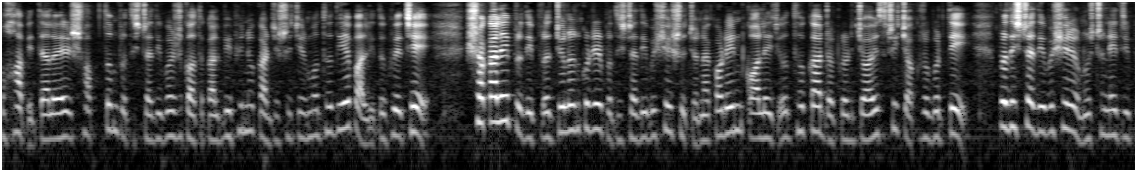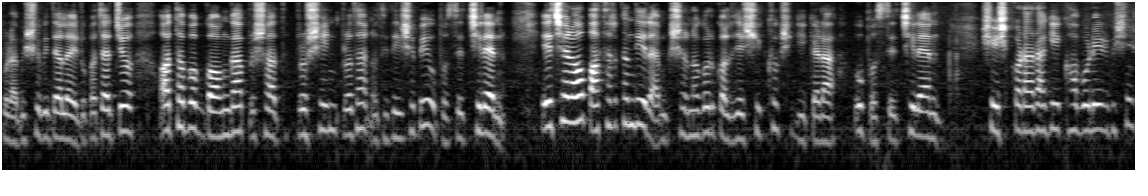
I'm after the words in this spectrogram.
মহাবিদ্যালয়ের সপ্তম প্রতিষ্ঠা দিবস গতকাল বিভিন্ন কার্যসূচির মধ্য দিয়ে পালিত হয়েছে। সকালে প্রদীপ প্রজ্বলন করে প্রতিষ্ঠা দিবসের সূচনা করেন কলেজ অধ্যক্ষা ড জয়শ্রী চক্রবর্তী। প্রতিষ্ঠা দিবসের অনুষ্ঠানে ত্রিপুরা বিশ্ববিদ্যালয়ের উপাচার্য অধ্যাপক গঙ্গা প্রসাদ প্রসেন প্রধান অতিথি হিসেবে উপস্থিত ছিলেন। এছাড়াও পাথারকান্দি রামকৃষ্ণনগর কলেজের শিক্ষক শিক্ষিকারা উপস্থিত ছিলেন। শেষ করার আগে খবরের বিশেষ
